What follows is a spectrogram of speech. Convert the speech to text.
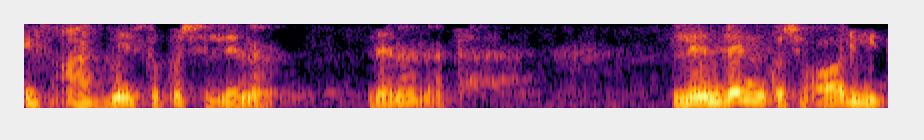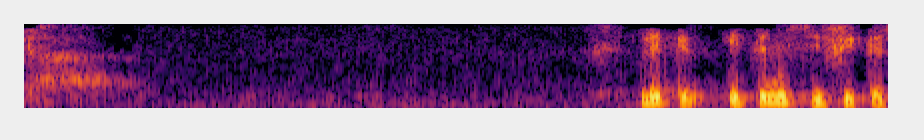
इस आदमी से कुछ लेना लेना ना था। लेन देन कुछ और ही था। लेकिन इतनी सी फ़िक्र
